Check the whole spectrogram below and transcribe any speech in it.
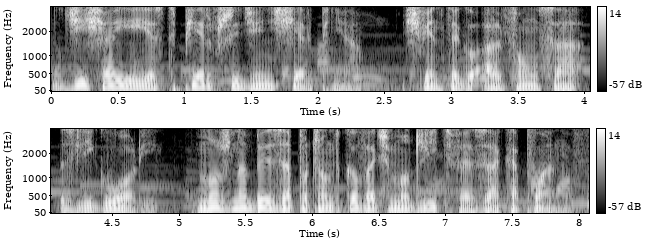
dzisiaj jest pierwszy dzień sierpnia, świętego Alfonsa z Liguori. Można by zapoczątkować modlitwę za kapłanów.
